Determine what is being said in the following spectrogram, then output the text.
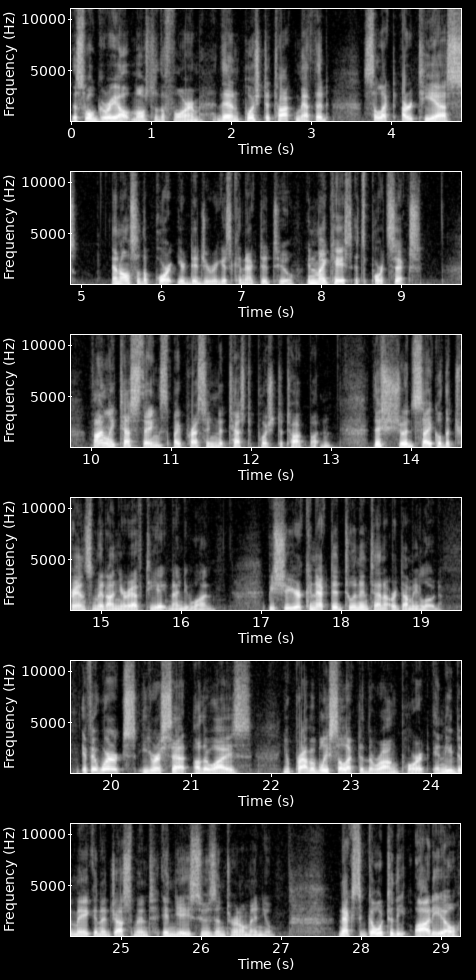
This will gray out most of the form. Then push to talk method, select RTS and also the port your DigiRig is connected to. In my case, it's port 6. Finally, test things by pressing the Test Push to Talk button. This should cycle the transmit on your FT891. Be sure you're connected to an antenna or dummy load. If it works, you're set. Otherwise, you probably selected the wrong port and need to make an adjustment in Yaesu's internal menu. Next, go to the audio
